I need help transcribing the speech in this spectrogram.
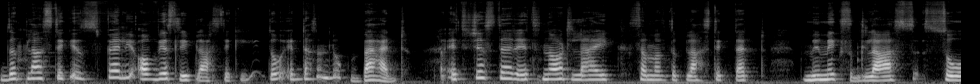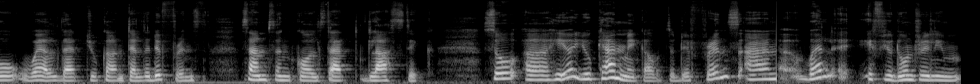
the plastic is fairly obviously plasticky, though it doesn't look bad. It's just that it's not like some of the plastic that mimics glass so well that you can't tell the difference. Samsung calls that glasstic. So uh, here you can make out the difference, and uh, well, if you don't really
